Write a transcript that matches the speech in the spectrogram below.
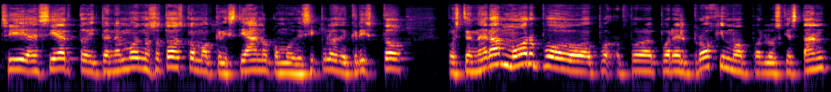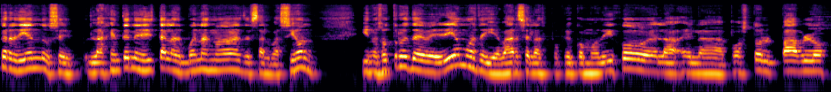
Sí, es cierto. Y tenemos nosotros como cristianos, como discípulos de Cristo, pues tener amor por, por, por, el prójimo, por los que están perdiéndose. La gente necesita las buenas nuevas de salvación y nosotros deberíamos de llevárselas porque como dijo el, el apóstol Pablo,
